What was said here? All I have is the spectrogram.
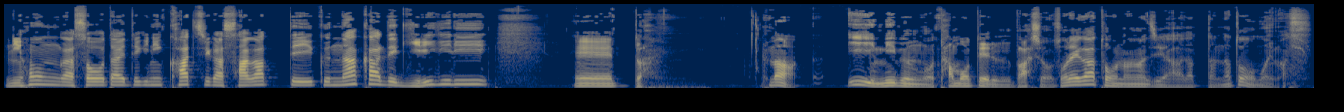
日本が相対的に価値が下がっていく中でギリギリ、えー、っと、まあ、いい身分を保てる場所、それが東南アジアだったんだと思います。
